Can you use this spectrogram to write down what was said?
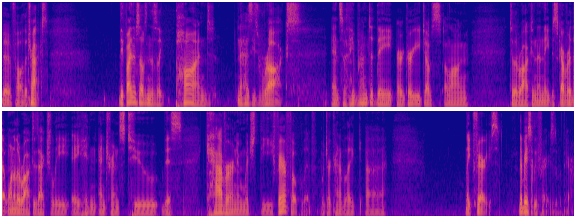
to follow the tracks. They find themselves in this like pond that has these rocks, and so they run to they or Gurgi jumps along to the rocks, and then they discover that one of the rocks is actually a hidden entrance to this cavern in which the fair folk live, which are kind of like uh, like fairies. They're basically fairies, is what they are.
